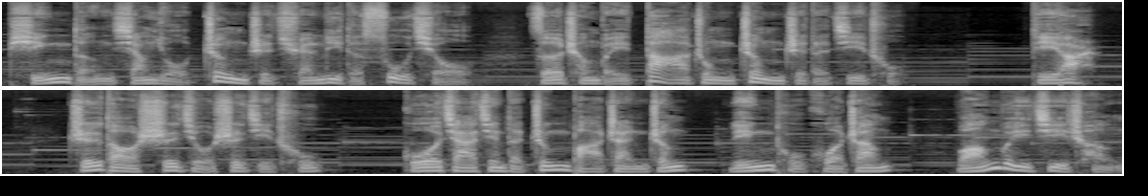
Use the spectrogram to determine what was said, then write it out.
平等享有政治权利的诉求则成为大众政治的基础。第二，直到十九世纪初，国家间的争霸战争、领土扩张、王位继承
